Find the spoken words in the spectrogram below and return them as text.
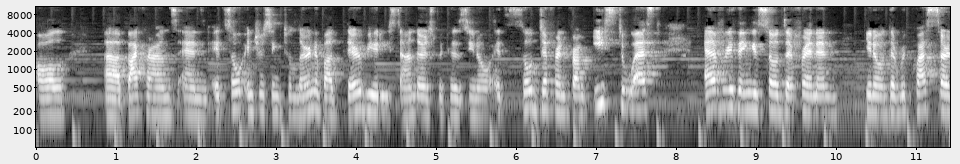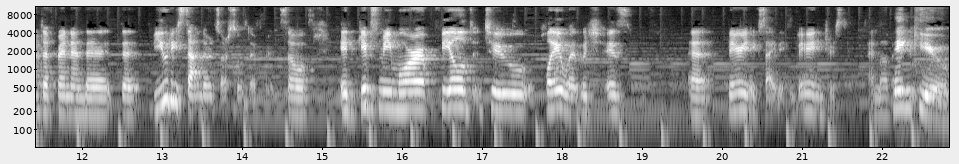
all uh, backgrounds, and it's so interesting to learn about their beauty standards because you know it's so different from east to west. Everything is so different, and you know the requests are different, and the the beauty standards are so different. So it gives me more field to play with, which is uh, very exciting, very interesting. I love it. Thank you.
